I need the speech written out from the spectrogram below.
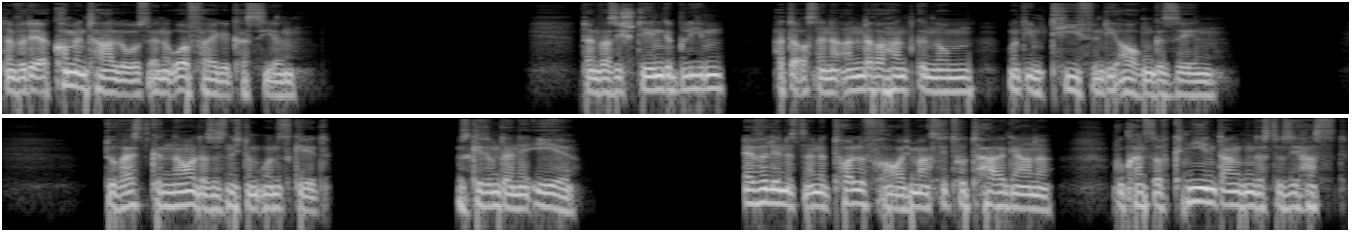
dann würde er kommentarlos eine Ohrfeige kassieren. Dann war sie stehen geblieben, hatte auch seine andere Hand genommen und ihm tief in die Augen gesehen. Du weißt genau, dass es nicht um uns geht. Es geht um deine Ehe. Evelyn ist eine tolle Frau, ich mag sie total gerne. Du kannst auf Knien danken, dass du sie hast.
